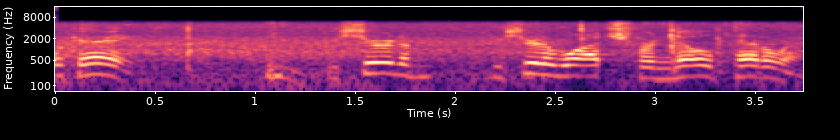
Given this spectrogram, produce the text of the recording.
Okay. Be sure to be sure to watch for no pedaling.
